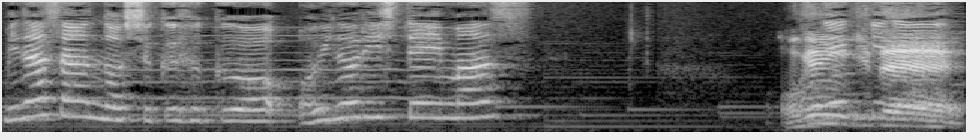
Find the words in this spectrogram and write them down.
皆さんの祝福をお祈りしています。お元気で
